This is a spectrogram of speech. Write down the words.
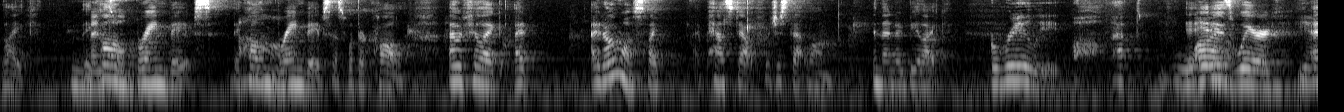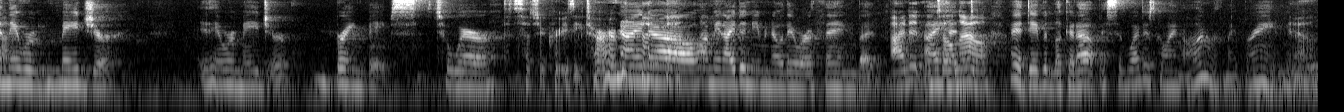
like. They call them brain vapes. They call them Oh. brain vapes. That's what they're called. I would feel like I, I'd almost like I passed out for just that long, and then it'd be like, Really? Oh, that's wild. it is weird. Yeah. And they were major. They were major brain vapes to where That's such a crazy term. I know. I mean, I didn't even know they were a thing, but I didn't until had, now. I had David look it up. I said, "What is going on with my brain?" You know,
